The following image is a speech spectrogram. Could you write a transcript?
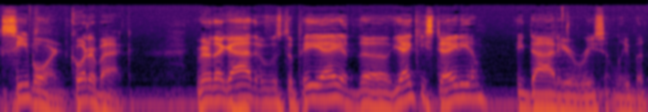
Seaborn, quarterback. Remember that guy that was the PA at the Yankee Stadium? He died here recently, but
